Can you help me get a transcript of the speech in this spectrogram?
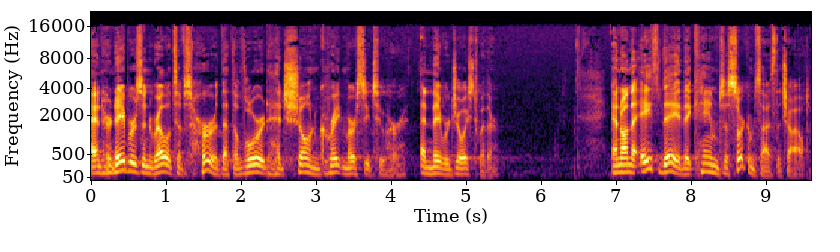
And her neighbors and relatives heard that the Lord had shown great mercy to her, and they rejoiced with her. And on the eighth day, they came to circumcise the child.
